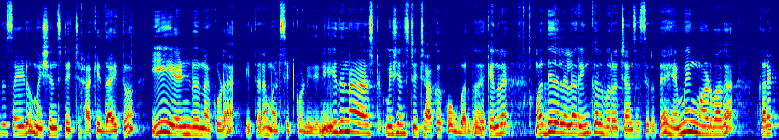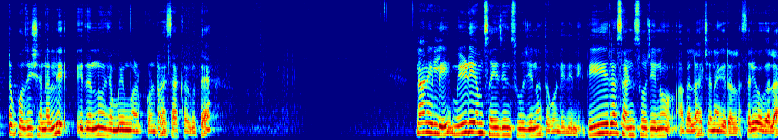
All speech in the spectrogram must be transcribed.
ಒಂದು ಸೈಡು ಮಿಷನ್ ಸ್ಟಿಚ್ ಹಾಕಿದ್ದಾಯಿತು. ಈ ಎಂಡನ್ನ ಕೂಡ ಈ ಥರ ಮಡಿಸಿಟ್ಕೊಂಡಿದ್ದೀನಿ. ಇದನ್ನು ಅಷ್ಟು ಮಿಷನ್ ಸ್ಟಿಚ್ ಹಾಕೋಕ್ಕೆ ಹೋಗ್ಬಾರ್ದು. ಯಾಕೆಂದರೆ ಮಧ್ಯದಲ್ಲೆಲ್ಲ ರಿಂಕಲ್ ಬರೋ ಚಾನ್ಸಸ್ ಇರುತ್ತೆ. ಹೆಮ್ಮಿಂಗ್ ಮಾಡುವಾಗ ಕರೆಕ್ಟ್ ಪೊಸಿಷನಲ್ಲಿ ಇದನ್ನು ಹೆಮ್ಮಿಂಗ್ ಮಾಡಿಕೊಂಡ್ರೆ ಸಾಕಾಗುತ್ತೆ. ನಾನಿಲ್ಲಿ ಮೀಡಿಯಮ್ ಸೈಜಿನ ಸೂಜಿನ ತೊಗೊಂಡಿದ್ದೀನಿ. ತೀರಾ ಸಣ್ಣ ಸೂಜಿನೂ ಆಗಲ್ಲ, ಚೆನ್ನಾಗಿರಲ್ಲ, ಸರಿ ಹೋಗಲ್ಲ.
